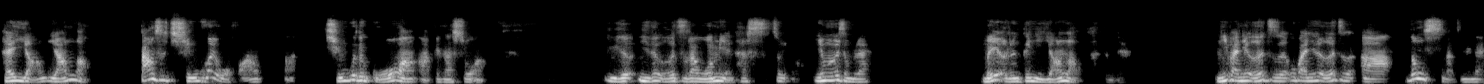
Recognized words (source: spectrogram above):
还养养老。当时秦惠王啊，秦国的国王啊，跟他说啊。你的你的儿子呢？我免他死罪，因为为什么呢？没有人给你养老了，对不对？你把你儿子，我把你的儿子啊弄死了，怎么办？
